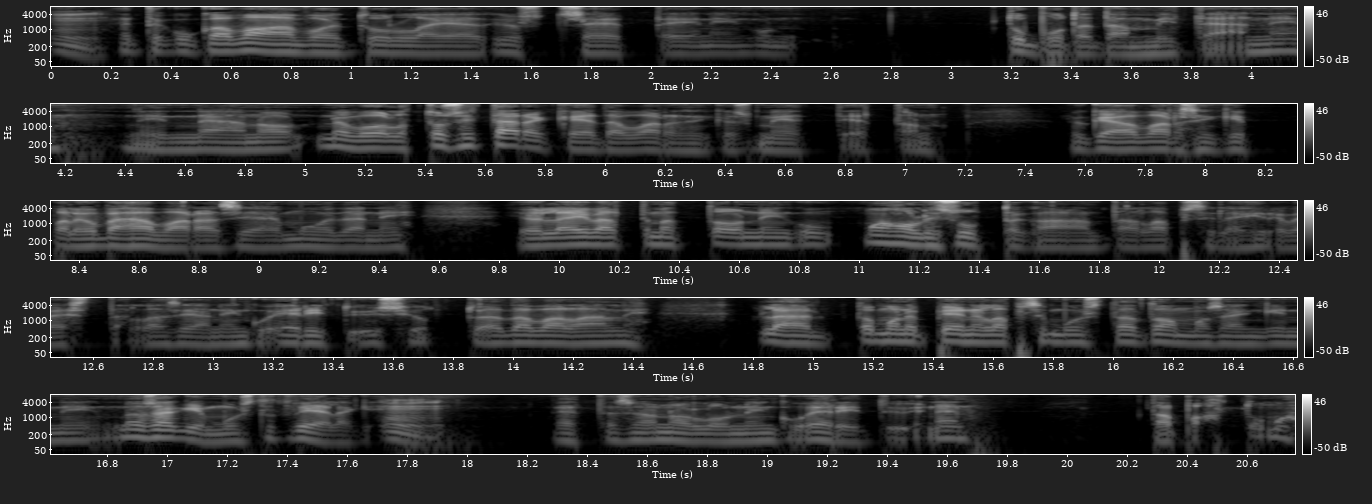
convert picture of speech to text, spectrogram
mm. että kuka vaan voi tulla ja just se, että ei niin kuin tuputeta mitään, niin, niin nehän on, ne voi olla tosi tärkeitä varsinkin, jos miettii, että on nykyään varsinkin paljon vähävaraisia ja muita, niin, joilla ei välttämättä ole niin kuin mahdollisuuttakaan antaa lapsille hirveästi tällaisia niin kuin erityisjuttuja tavallaan, niin kyllähän tuommoinen pieni lapsi muistaa tuommoisenkin, niin no säkin muistat vieläkin. Mm että se on ollut niin kuin erityinen tapahtuma.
